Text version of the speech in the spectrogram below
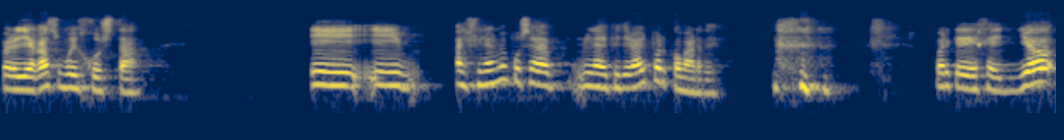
pero llegas muy justa. Y, al final me puse la epidural por cobarde. Porque dije, yo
